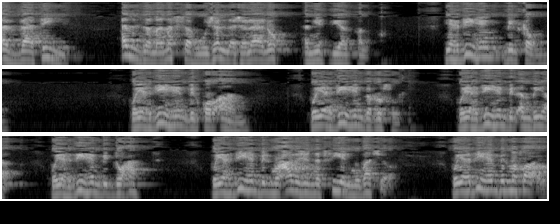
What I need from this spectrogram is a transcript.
الذاتي. ألزم نفسه جل جلاله أن يهدي الخلق. يهديهم بالكون ويهديهم بالقرآن ويهديهم بالرسل ويهديهم بالأنبياء ويهديهم بالدعاة ويهديهم بالمعالجة النفسية المباشرة. ويهديهم بالمصائب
